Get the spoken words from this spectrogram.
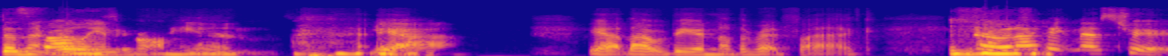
doesn't really understand yeah. yeah. Yeah, that would be another red flag. No, and I think that's true.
